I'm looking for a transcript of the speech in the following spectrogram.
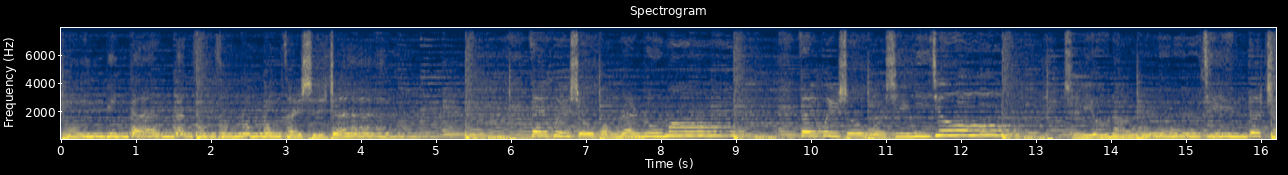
平平淡淡、从从容容才是真。再回首，恍然如梦；再回首，我心依旧。只有那无尽的长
